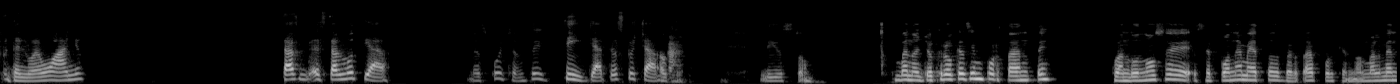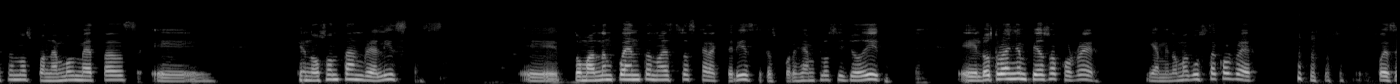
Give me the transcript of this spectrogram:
del nuevo año. Estás, estás muteada. ¿Me escuchan? Sí. Sí, ya te escuchamos. Listo. Bueno, yo creo que es importante cuando uno se, se, pone metas, ¿verdad? Porque normalmente nos ponemos metas eh, que no son tan realistas, eh, tomando en cuenta nuestras características. Por ejemplo, si yo digo, el otro año empiezo a correr y a mí no me gusta correr, pues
